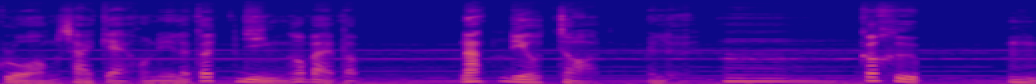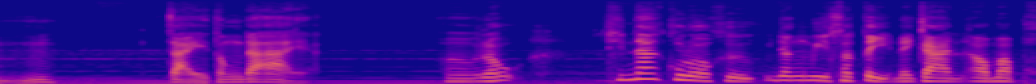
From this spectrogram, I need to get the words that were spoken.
กลัวของชายแก่คนนี้ แล้วก็ยิงเข้าไปแบบนัดเดียวจอดไปเลยอ่าก็คือ อือหือใจต้องได้อะเออแล้วที่น่ากลัวคือยังมีสติในการเอามาโพ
